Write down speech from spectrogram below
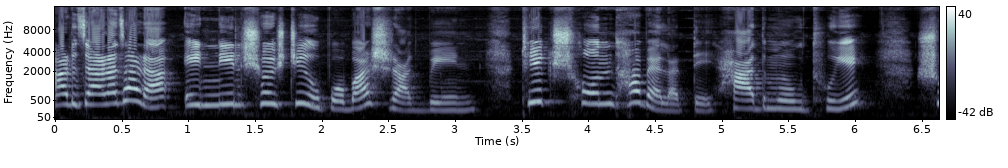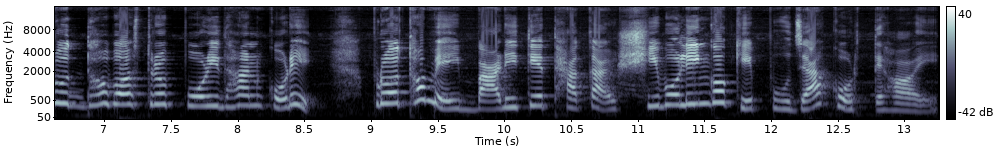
আর যারা যারা এই নীল ষষ্ঠী উপবাস রাখবেন, ঠিক সন্ধ্যাবেলাতে হাত মুখ ধুয়ে শুদ্ধ বস্ত্র পরিধান করে প্রথমেই বাড়িতে থাকা শিবলিঙ্গকে পূজা করতে হয়।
